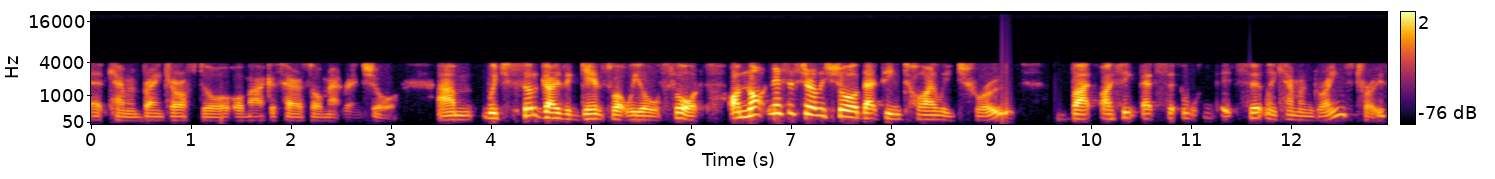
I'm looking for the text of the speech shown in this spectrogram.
at Cameron Bancroft or, or Marcus Harris or Matt Renshaw. Um, which sort of goes against what we all thought. I'm not necessarily sure that's entirely true, but I think that's it's certainly Cameron Green's truth.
